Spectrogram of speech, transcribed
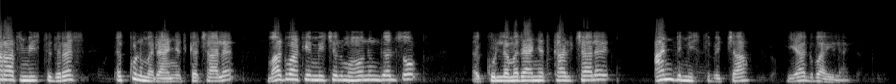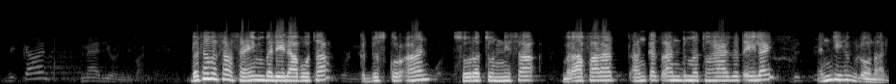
አራት ሚስት ድረስ እኩል መዳኘት ከቻለ ማግባት የሚችል መሆኑን ገልጾ እኩል ለመዳኘት ካልቻለ አንድ ሚስት ብቻ ያግባ ይላል። በተመሳሳይም በሌላ ቦታ ቅዱስ ቁርአን ሱረቱ ኒሳ ምዕራፍ 4 አንቀጽ 129 ላይ እንዲህ ብሎናል።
